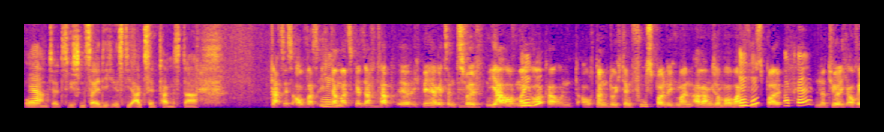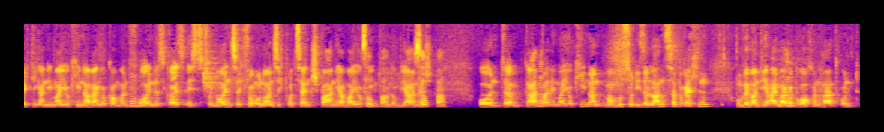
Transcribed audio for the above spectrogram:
Ja. Und äh, zwischenzeitlich ist die Akzeptanz da. Das ist auch, was Mhm. ich damals gesagt habe. Äh, Ich bin ja jetzt im zwölften Jahr auf Mallorca und auch dann durch den Fußball, durch mein Arrangement beim Fußball, Mhm. Okay. Mhm. natürlich auch richtig an die Mallorquiner reingekommen. Mein Freundeskreis ist zu 90, 95 Prozent Spanier, Mallorquin, Super, Kolumbianisch. super. Und ähm, gerade bei den Mallorquinern, man muss so diese Lanze brechen. Und wenn man die Mhm. einmal gebrochen hat und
